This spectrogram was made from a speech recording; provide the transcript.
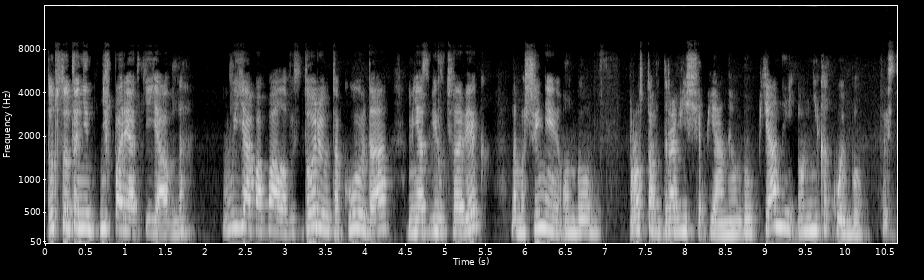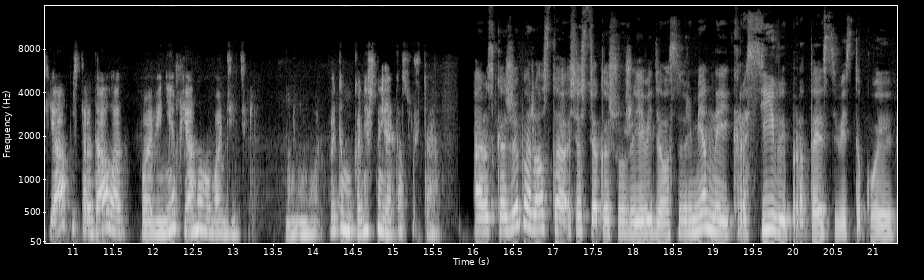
тут что-то не, не в порядке явно. Ну, я попала в историю такую, да. Меня сбил человек на машине, он был просто в дровище пьяный. Он был пьяный, он никакой был. То есть я пострадала по вине пьяного водителя. Ну вот. Поэтому, конечно, я это осуждаю. А расскажи, пожалуйста, сейчас у тебя, конечно, уже я видела современный, красивый протез, весь такой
